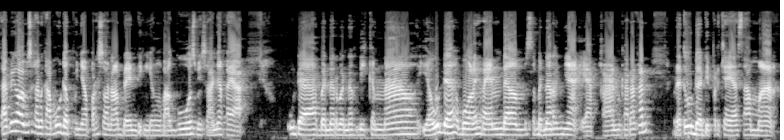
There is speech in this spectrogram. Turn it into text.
Tapi kalau misalkan kamu udah punya personal branding yang bagus, misalnya kayak udah benar-benar dikenal, ya udah boleh random sebenarnya ya kan, karena kan berarti udah dipercaya sama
